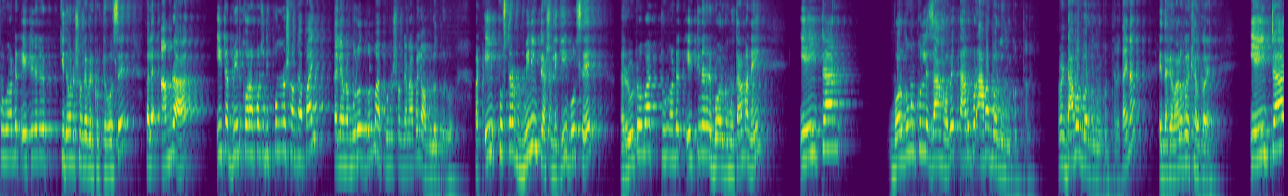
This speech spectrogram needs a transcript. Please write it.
টু হান্ড্রেড এইটিনের কি ধরনের সংখ্যা বের করতে বলছে? তাহলে আমরা এটা বের করার পর যদি পূর্ণ সংখ্যা পাই, তাহলে আমরা মূলদ বলব আর পূর্ণ সংখ্যা না পাইলে অমূলদ বলব। বাট এই প্রশ্নটার মিনিংটা আসলে কি? বলছে root over two hundred eighty বর্গমূল, তার মানে এইটার বর্গমূল করলে যা হবে, তার উপর আবার বর্গমূল করতে হবে। মানে ডাবল বর্গমূল করতে হবে, তাই না? এই দেখেন, ভালো করে খেয়াল করেন। এইটার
